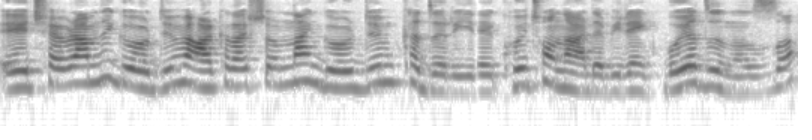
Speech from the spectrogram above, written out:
e, çevremde gördüğüm ve arkadaşlarımdan gördüğüm kadarıyla koyu tonlarda bir renk boyadığınızda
